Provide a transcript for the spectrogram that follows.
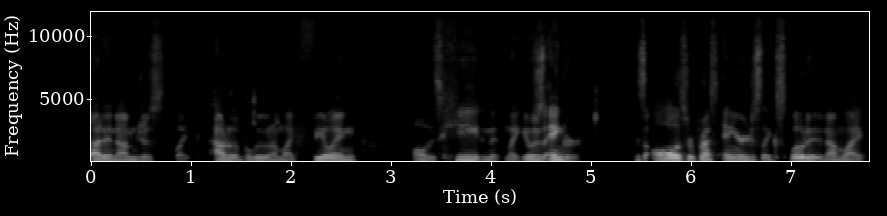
sudden I'm just like out of the blue and I'm like feeling all this heat and it, like it was anger. It's all this repressed anger just like exploded, and I'm like,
